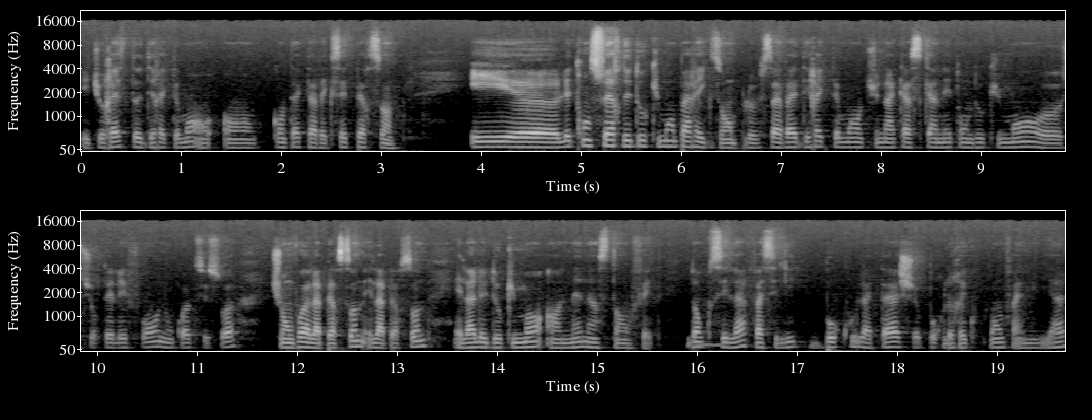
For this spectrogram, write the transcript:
et tu restes directement en, contact avec cette personne. Et les transferts de documents, par exemple, ça va directement, tu n'as qu'à scanner ton document sur téléphone ou quoi que ce soit, tu envoies à la personne et la personne, elle a le document en un instant en fait. Donc cela facilite beaucoup la tâche pour le regroupement familial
